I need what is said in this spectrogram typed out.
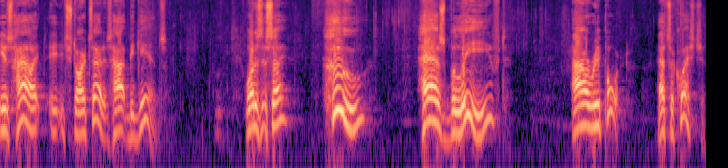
is how it, it starts out, it's how it begins. What does it say? Who has believed our report? That's a question.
